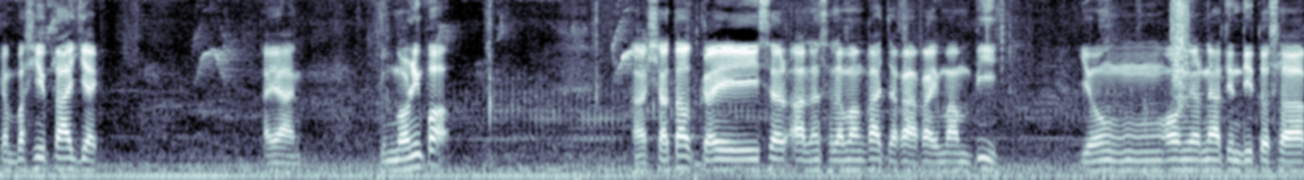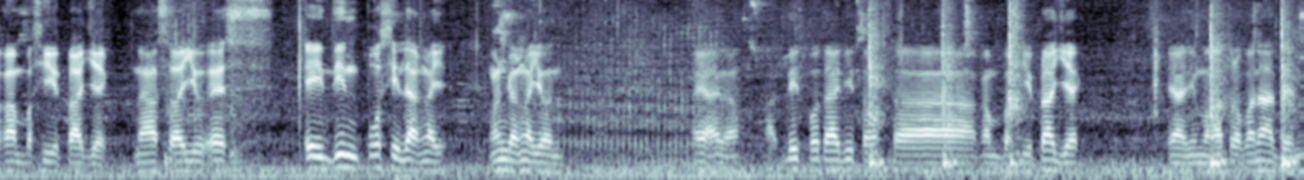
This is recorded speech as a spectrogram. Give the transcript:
Kambasi Project. Ayan. Good morning po. Ah, shoutout kay Sir Alan Salamanca at kay Ma'am B yung owner natin dito sa Kambasi Project. Nasa USA din po sila ngay hanggang ngayon. Ayan, oh. update po tayo dito sa Kambasi Project. Ayan yung mga tropa natin.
